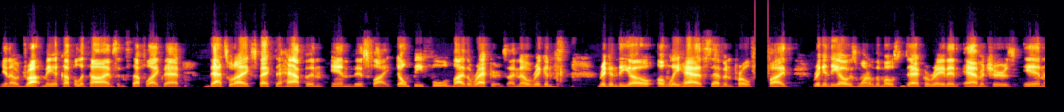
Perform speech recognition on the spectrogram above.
you know, drop me a couple of times and stuff like that. That's what I expect to happen in this fight. Don't be fooled by the records. I know Rigon, Rigondeaux only has seven pro fights. Rigondeaux is one of the most decorated amateurs in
